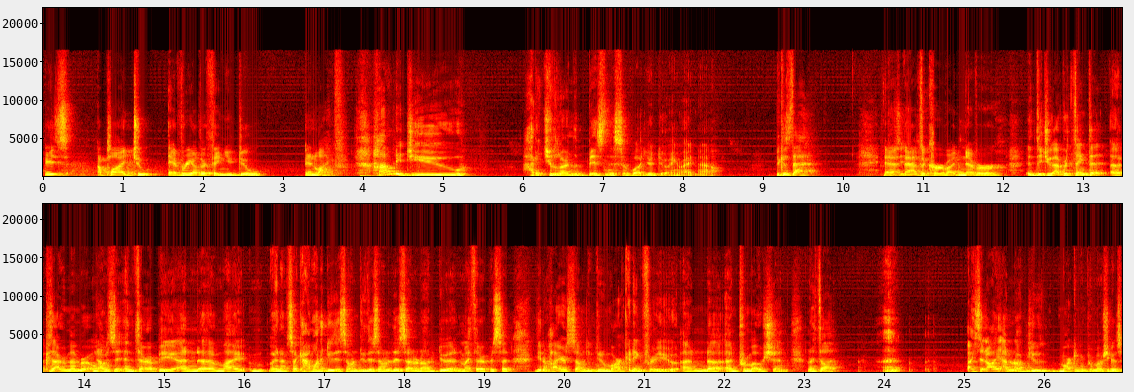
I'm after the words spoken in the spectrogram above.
is applied to every other thing you do in life. How did you, how did you learn the business of what you're doing right now? Because that That, that's a curve I'd never. Did you ever think that? Because I remember when I was in therapy and uh, my and I was like, I want to do this, I want to do this, I want to do this, I don't know how to do it. And my therapist said, you know, hire somebody to do marketing for you and uh, and promotion. And I thought. uh, I said, I, I don't know how to do marketing and promotion. He goes,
